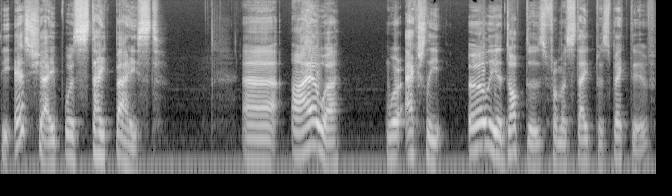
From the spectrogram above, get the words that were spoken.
the S shape was state based. Uh, Iowa were actually early adopters from a state perspective,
